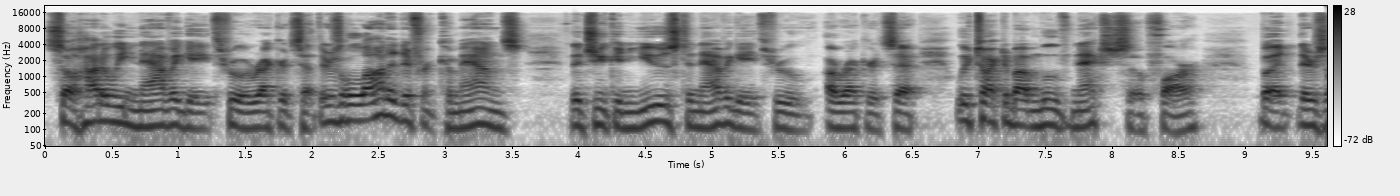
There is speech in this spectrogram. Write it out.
So how do we navigate through a record set? There's a lot of different commands that you can use to navigate through a record set. We've talked about move next so far, but there's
